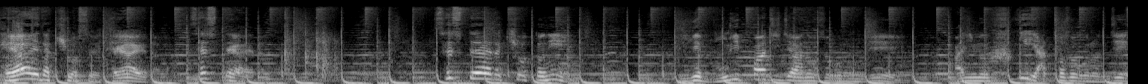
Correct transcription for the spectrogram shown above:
대야에다 키웠어요. 대야에다가 세수대야에다가 세수대야에다 키웠더니 이게 물이 빠지지 않아서 그런지 아니면 흙이 얕아서 그런지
